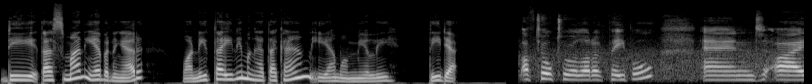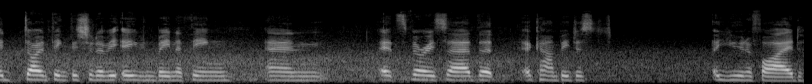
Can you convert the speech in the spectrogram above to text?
Di Tasmania, pendengar, wanita ini mengatakan ia memilih tidak. I've talked to a lot of people, and I don't think this should have even been a thing. And it's very sad that it can't be just a unified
